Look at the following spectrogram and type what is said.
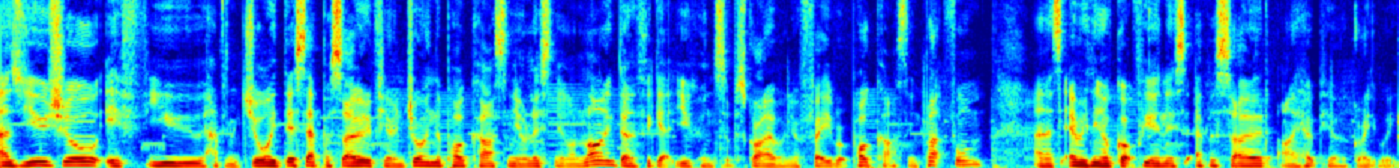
As usual, if you have enjoyed this episode, if you're enjoying the podcast and you're listening online, don't forget you can subscribe on your favourite podcasting platform. And that's everything I've got for you in this episode. I hope you have a great week.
